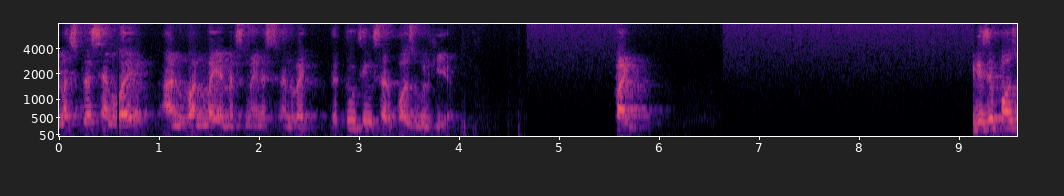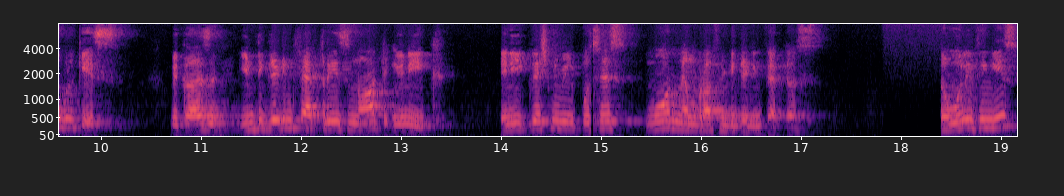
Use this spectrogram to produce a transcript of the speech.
mx plus ny and 1 by mx minus ny. The two things are possible here. Fine. It is a possible case because integrating factor is not unique. An equation will possess more number of integrating factors. The only thing is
